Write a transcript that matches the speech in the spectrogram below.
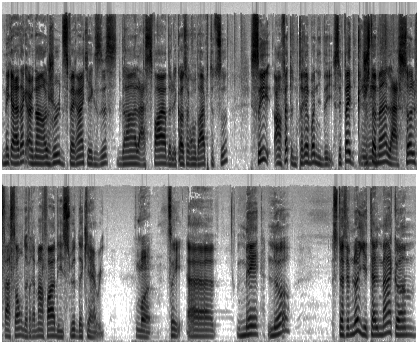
mais qu'elle attaque un enjeu différent qui existe dans la sphère de l'école secondaire, puis tout ça. C'est en fait une très bonne idée. C'est peut-être Mhm. justement la seule façon de vraiment faire des suites de Carrie. Ouais. Tu sais, euh, mais là, ce film-là, il est tellement comme.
